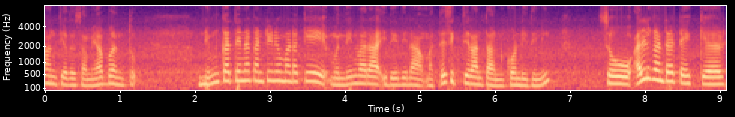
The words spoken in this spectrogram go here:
ಅಂತ್ಯದ ಸಮಯ ಬಂತು. ನಿಮ್ಮ ಕಥೆನ ಕಂಟಿನ್ಯೂ ಮಾಡೋಕ್ಕೆ ಮುಂದಿನ ವಾರ ಇದೇ ದಿನ ಮತ್ತೆ ಸಿಗ್ತೀರಾ ಅಂತ ಅಂದ್ಕೊಂಡಿದ್ದೀನಿ ಸೊ ಅಲ್ಲಿ ಗಂಟ ಟೇಕ್ ಕೇರ್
